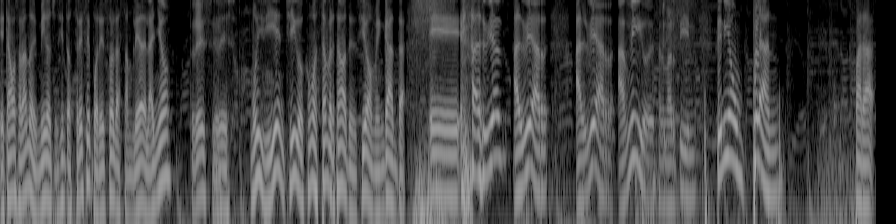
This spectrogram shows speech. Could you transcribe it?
Estamos hablando de 1813, por eso la asamblea del año 13. Tres. muy bien, chicos, ¿cómo están prestando atención? Me encanta. Eh, Alvear, Alvear, Alvear, amigo de San Martín, tenía un plan para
